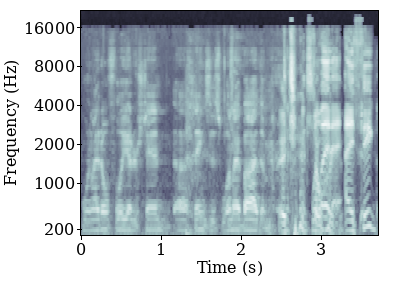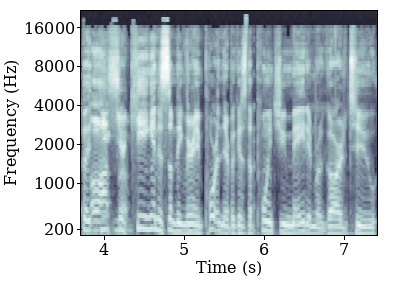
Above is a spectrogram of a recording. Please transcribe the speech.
when I don't fully understand uh, things is when I buy them. well, I, I think, but you, you're keying into something very important there because the points you made in regard to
